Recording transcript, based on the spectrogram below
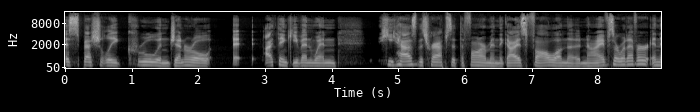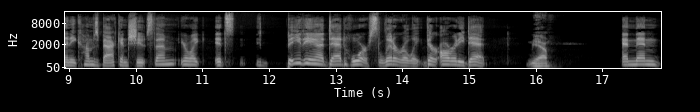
especially cruel in general. I- I think even when he has the traps at the farm and the guys fall on the knives or whatever, and then he comes back and shoots them, you're like, it's beating a dead horse, literally. They're already dead. yeah And then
